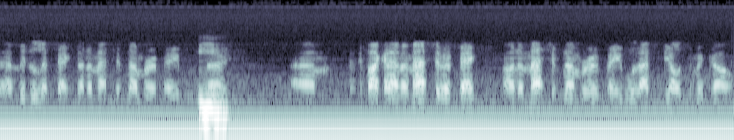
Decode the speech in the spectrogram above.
a little effect on a massive number of people. Mm. So, um, if I can have a massive effect on a massive number of people, that's the ultimate goal.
